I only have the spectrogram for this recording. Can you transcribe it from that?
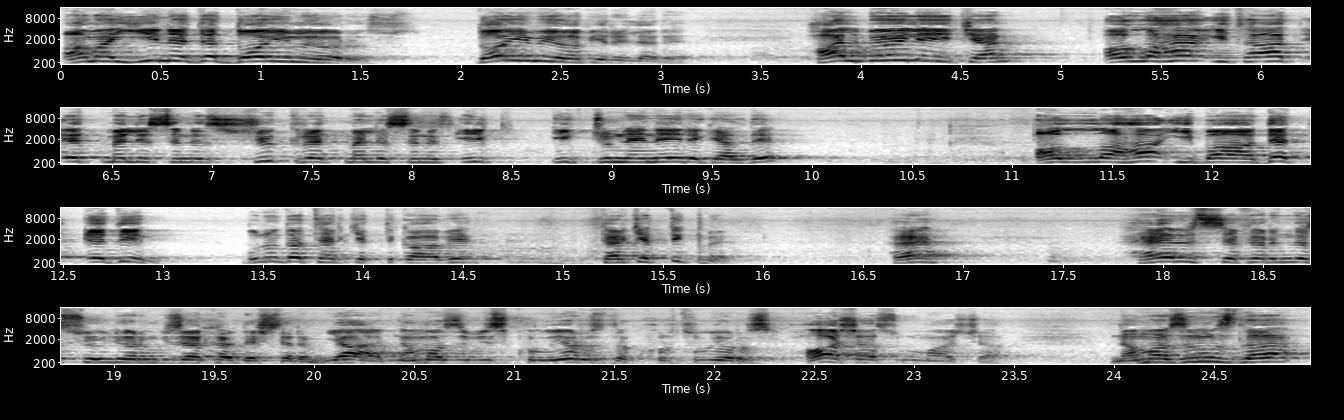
Ama yine de doymuyoruz. Doymuyor birileri. Hal böyleyken Allah'a itaat etmelisiniz, şükretmelisiniz. İlk ilk cümle neyle geldi? Allah'a ibadet edin. Bunu da terk ettik abi. Terk ettik mi? He? Her seferinde söylüyorum güzel kardeşlerim. Ya namazı biz kılıyoruz da kurtuluyoruz. Haşa sümme haşa. Namazımızla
